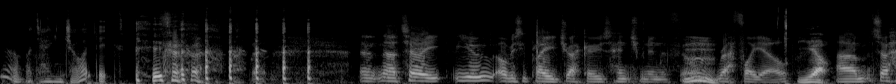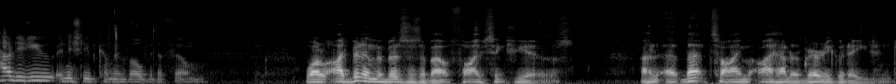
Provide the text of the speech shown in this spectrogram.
Yeah, but I enjoyed it. And now, Terry, you obviously played Draco's henchman in the film, Raphael. Yeah. Um, so how did you initially become involved with the film? Well, I'd been in the business about five, six years. And at that time, I had a very good agent.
